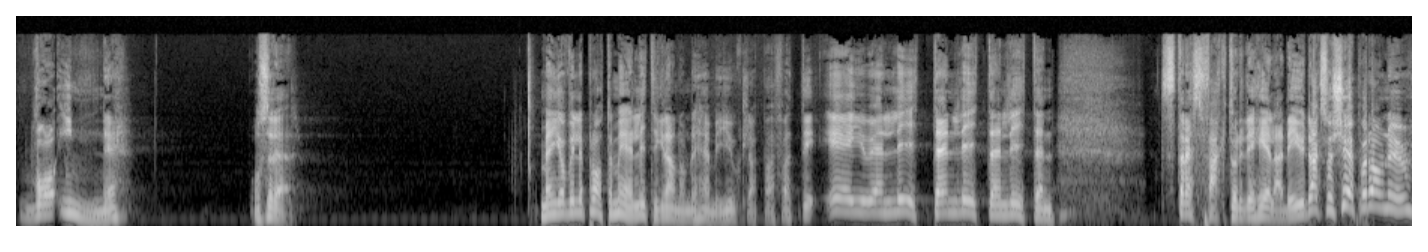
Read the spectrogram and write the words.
var inne och sådär. Men jag ville prata med er lite grann om det här med julklappar för att det är ju en liten, liten, liten stressfaktor i det hela. Det är ju dags att köpa dem nu.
